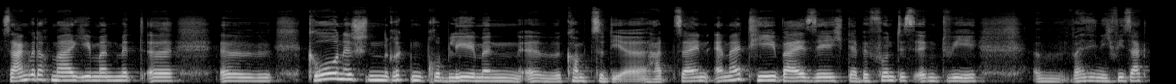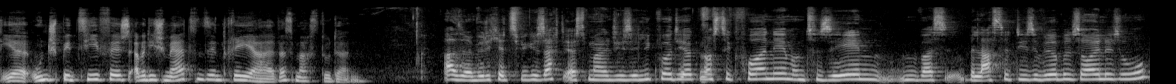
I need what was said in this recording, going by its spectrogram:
Sagen wir doch mal, jemand mit äh, äh, chronischen Rückenproblemen äh, kommt zu dir, hat sein MRT bei sich, der Befund ist irgendwie, äh, weiß ich nicht, wie sagt ihr, unspezifisch, aber die Schmerzen sind real. Was machst du dann? Also dann würde ich jetzt, wie gesagt, erstmal diese Liquor-Diagnostik vornehmen, um zu sehen, was belastet diese Wirbelsäule so.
